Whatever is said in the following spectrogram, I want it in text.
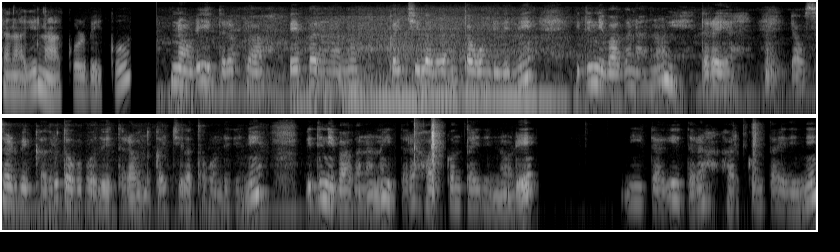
ಚೆನ್ನಾಗಿ ನಾದ್ಕೊಳ್ಬೇಕು. ನೋಡಿ, ಈ ಥರ ಪೇಪರ್ ನಾನು ಕೈ ಚೀಲಗಳನ್ನು ತೊಗೊಂಡಿದ್ದೀನಿ. ಇದನ್ನು ಇವಾಗ ನಾನು ಈ ಥರ ಯಾವ ಸೈಡ್ ಬೇಕಾದರೂ ತೊಗೋಬೋದು. ಈ ಥರ ಒಂದು ಕೈ ಚೀಲ ತೊಗೊಂಡಿದ್ದೀನಿ. ಇದನ್ನು ಇವಾಗ ನಾನು ಈ ಥರ ಹರ್ಕೊತಾ ಇದ್ದೀನಿ ನೋಡಿ. ನೀಟಾಗಿ ಈ ಥರ ಹರ್ಕೊತಾ ಇದ್ದೀನಿ.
